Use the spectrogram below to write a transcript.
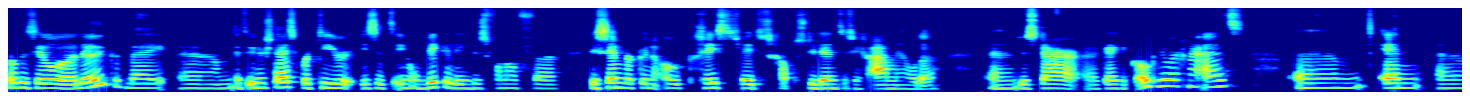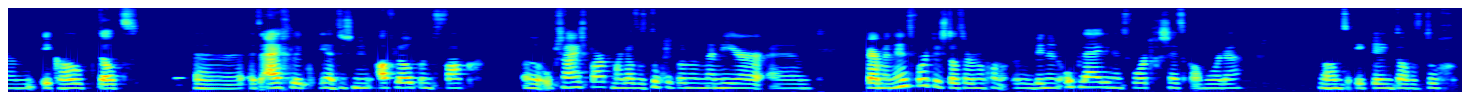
Dat is heel uh, leuk. Bij uh, het universiteitskwartier is het in ontwikkeling. Dus vanaf uh, december kunnen ook geesteswetenschapsstudenten zich aanmelden. Dus daar kijk ik ook heel erg naar uit. Um, en um, ik hoop dat het eigenlijk, ja, het is nu een aflopend vak op Science Park, maar dat het toch op een manier uh, permanent wordt. Dus dat er nog een, eh, binnen een opleiding het voortgezet kan worden. Want ik denk dat het toch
